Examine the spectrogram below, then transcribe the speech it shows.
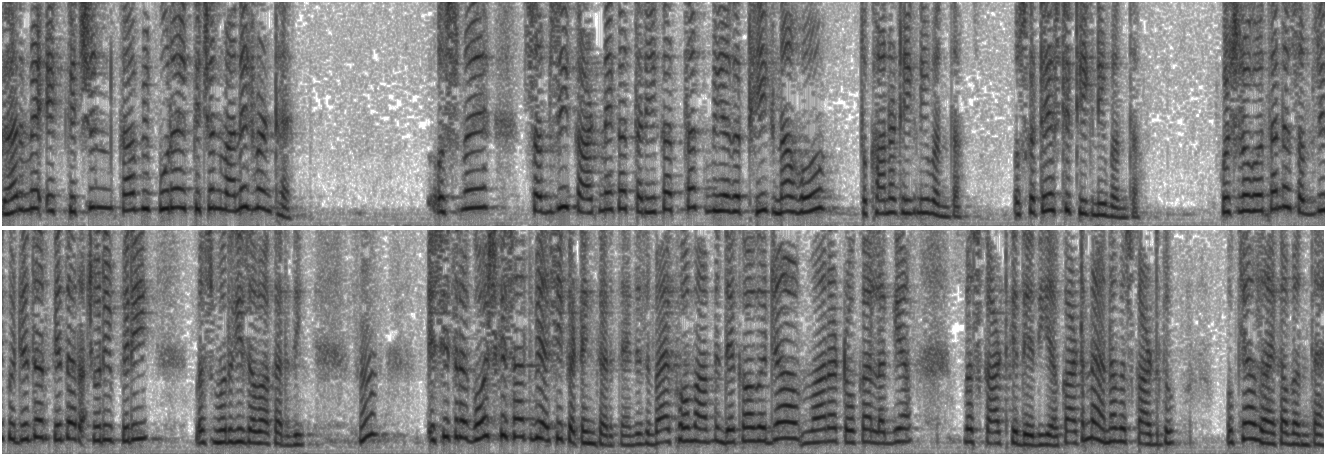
گھر میں ایک کچن کا بھی پورا ایک کچن مینجمنٹ ہے۔ اس میں سبزی کاٹنے کا طریقہ تک بھی اگر ٹھیک نہ ہو تو کھانا ٹھیک نہیں بنتا۔ اس کا ٹیسٹ ہی ٹھیک نہیں بنتا۔ کچھ لوگ ہوتا ہے نا سبزی کو جدھر کدھر چوری پھری بس مرغی زبا کر دی۔ ہاں اسی طرح گوشت کے ساتھ بھی ایسی کٹنگ کرتے ہیں۔ جیسے بیک ہوم آپ نے دیکھا ہوگا جہاں ہمارا ٹوکا لگ گیا، بس کاٹ کے دے دیا۔ کاٹنا ہے نا، بس کاٹ دو۔ وہ کیا ذائقہ بنتا ہے؟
